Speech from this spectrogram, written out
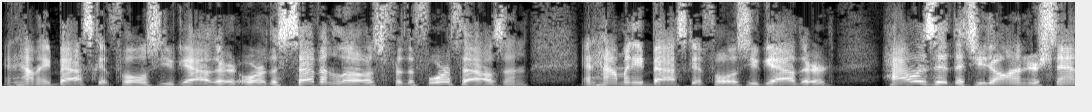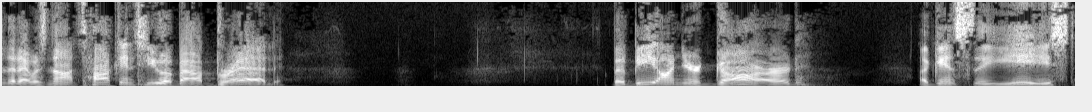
and how many basketfuls you gathered, or the seven loaves for the four thousand and how many basketfuls you gathered? How is it that you don't understand that I was not talking to you about bread? But be on your guard against the yeast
